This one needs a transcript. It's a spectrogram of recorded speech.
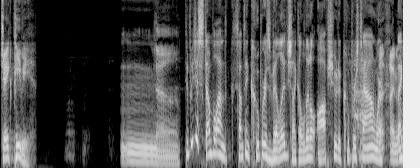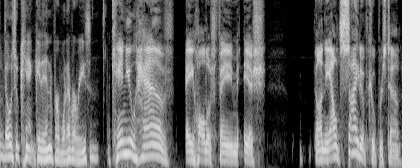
Jake Peavy. No. Did we just stumble on something Cooper's Village, like a little offshoot of Cooperstown, where I- I like know. those who can't get in for whatever reason? Can you have a Hall of Fame ish on the outside of Cooperstown,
